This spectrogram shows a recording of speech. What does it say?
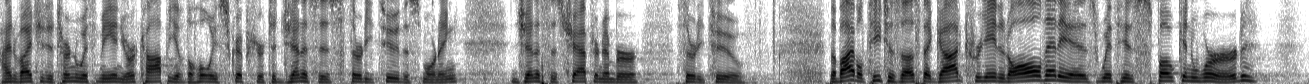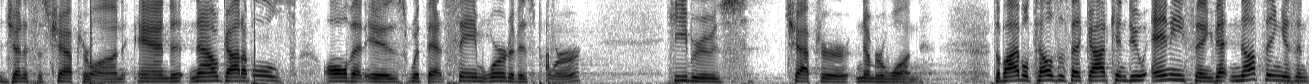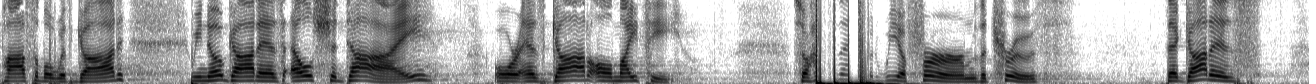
I invite you to turn with me in your copy of the Holy Scripture to Genesis 32 this morning. Genesis chapter number 32. The Bible teaches us that God created all that is with his spoken word, Genesis chapter 1, and now God upholds all that is with that same word of his power, Hebrews chapter number 1. The Bible tells us that God can do anything, that nothing is impossible with God. We know God as El Shaddai or as God Almighty. So, how then would we affirm the truth that God is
